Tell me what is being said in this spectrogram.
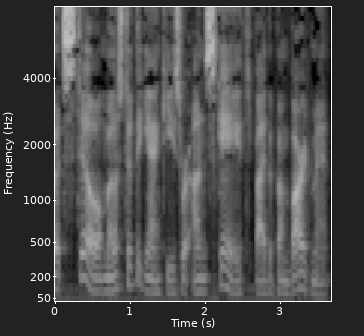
But still, most of the Yankees were unscathed by the bombardment.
